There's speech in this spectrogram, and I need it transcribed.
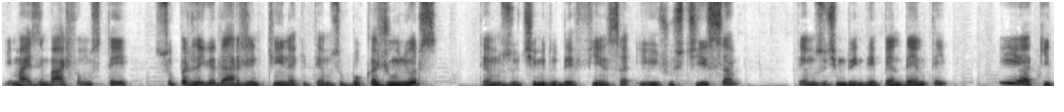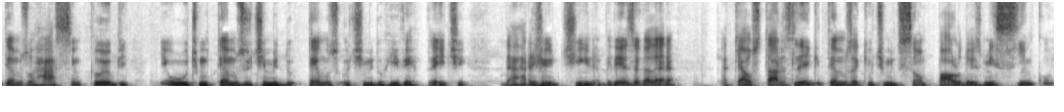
E mais embaixo vamos ter Superliga da Argentina, que temos o Boca Juniors, temos o time do Defensa e Justiça, temos o time do Independente e aqui temos o Racing Club e o último temos o time do temos o time do River Plate da Argentina, beleza, galera? Aqui é All Stars League, temos aqui o time de São Paulo 2005,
